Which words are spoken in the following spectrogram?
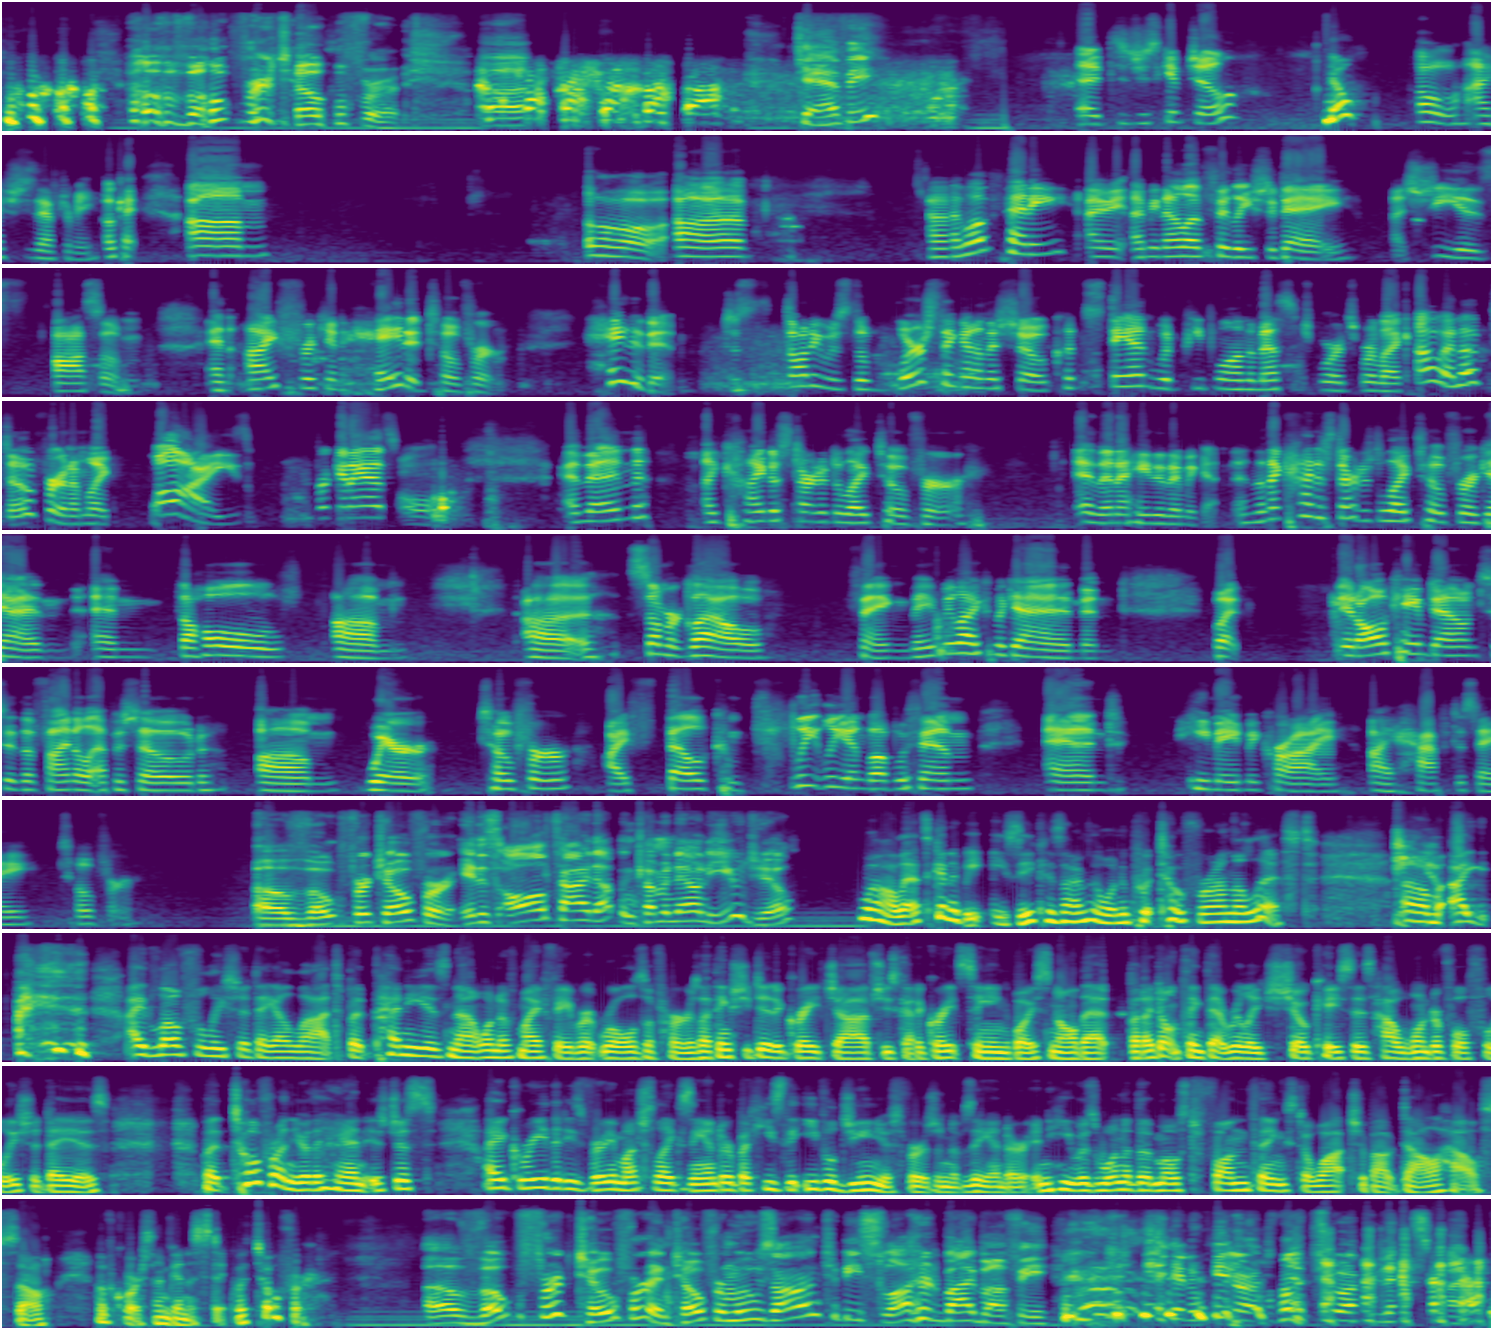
A vote for Topher. Uh, Kathy. Uh, did you skip Jill? No. Oh, I, she's after me. Okay. Um. Oh, uh, I love Penny. I I mean, I love Felicia Day. Uh, She is awesome, and I freaking hated Topher. Hated him. Just thought he was the worst thing on the show. Couldn't stand when people on the message boards were like, "Oh, I love Topher," and I'm like, "Why? He's a freaking asshole." And then I kind of started to like Topher, and then I hated him again. And then I kind of started to like Topher again, and the whole um, uh, Summer Glau thing made me like him again. And but it all came down to the final episode um, where Topher, I fell completely in love with him, and he made me cry. I have to say Topher. A vote for Topher. It is all tied up and coming down to you, Jill. Well, that's going to be easy because I'm the one who put Topher on the list. Um, I I love Felicia Day a lot, but Penny is not one of my favorite roles of hers. I think she did a great job. She's got a great singing voice and all that, but I don't think that really showcases how wonderful Felicia Day is. But Topher, on the other hand, is just I agree that he's very much like Xander, but he's the evil genius version of Xander, and he was one of the most fun things to watch about Dollhouse. So, of course, I'm going to stick with Topher. A vote for Topher, and Topher moves on to be slaughtered by Buffy. and we are on to our next one.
